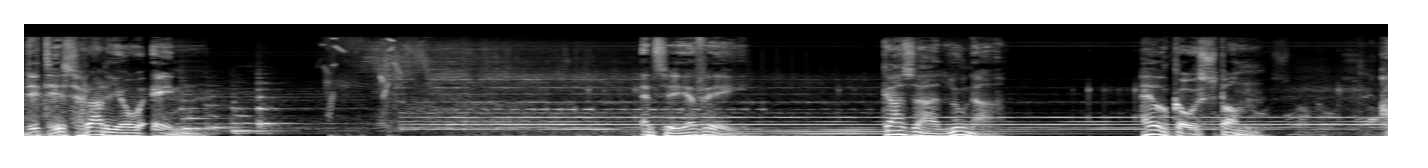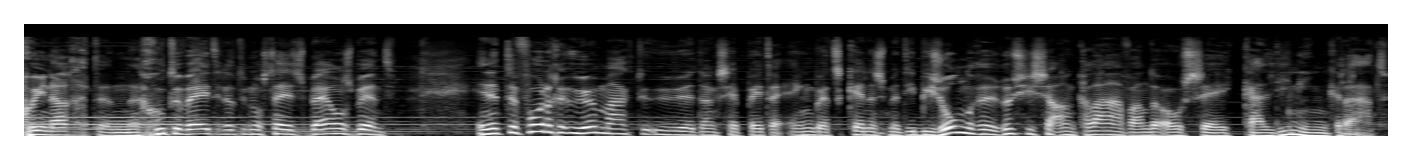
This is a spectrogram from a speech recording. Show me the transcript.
Dit is Radio 1. NCRV. Casa Luna. Helco Span. Goedenacht en goed te weten dat u nog steeds bij ons bent. In het vorige uur maakte u eh, dankzij Peter Engberts kennis... met die bijzondere Russische enclave aan de Oostzee, Kaliningrad.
